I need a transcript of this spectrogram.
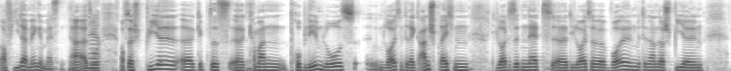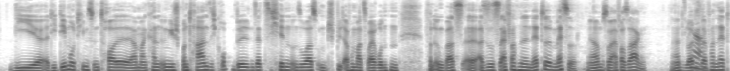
auf jeder Menge Messen. Ja? Also Ja. auf das Spiel äh, gibt es, äh, kann man problemlos äh, Leute direkt ansprechen. Die Leute sind nett, äh, die Leute wollen miteinander spielen. Die, die Demo-Teams sind toll, ja, man kann irgendwie spontan sich Gruppen bilden, setzt sich hin und sowas und spielt einfach mal zwei Runden von irgendwas. Äh, Also es ist einfach eine nette Messe, ja, muss man einfach sagen. Ja, die Leute Ja. sind einfach nett.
